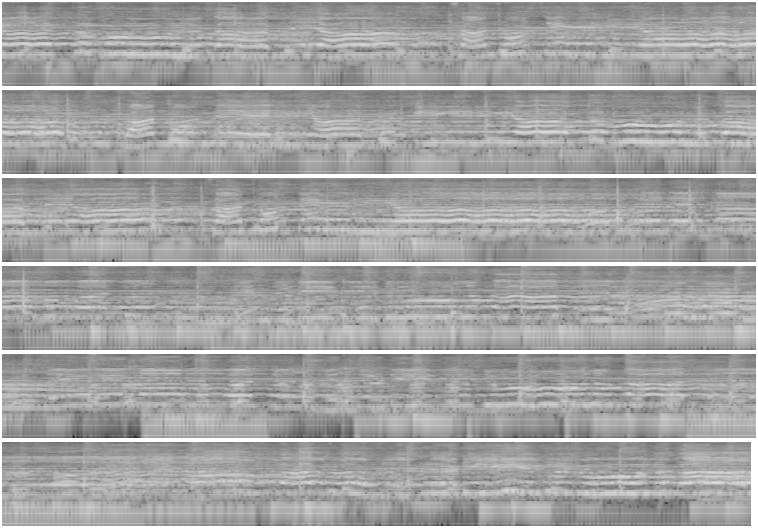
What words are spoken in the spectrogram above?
ਤੇਰੀਆਂ ਕਬੂਲ ਦਾਤਿਆ ਸਾਨੂੰ ਤੇਰੀਆਂ ਸਾਨੂੰ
